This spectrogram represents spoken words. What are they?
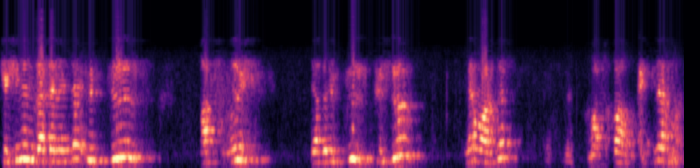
Kişinin bedeninde 360 ya da 300 küsür ne vardır? Maskal, eklem var.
